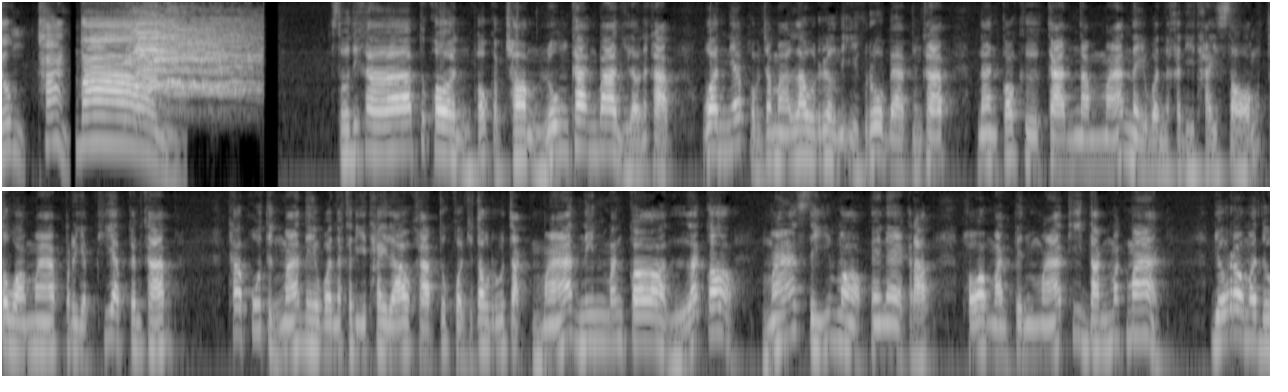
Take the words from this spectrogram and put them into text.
ลงข้างบ้าน สวัสดีครับ ทุกคนพบกับช่องลุงข้างบ้านอีกแล้วนะครับ วันนี้ผมจะมาเล่าเรื่องในอีกรูปแบบหนึ่งครับ นั่นก็คือการนำม้าในวรรณคดีไทย 2 ตัวมาเปรียบเทียบกันครับ ถ้าพูดถึงม้าในวรรณคดีไทยแล้วครับ ทุกคนจะต้องรู้จักม้านินมังกร และก็ม้าสีหมอกแน่ๆครับ เพราะว่ามันเป็นม้าที่ดังมากๆ เดี๋ยวเรามาดู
